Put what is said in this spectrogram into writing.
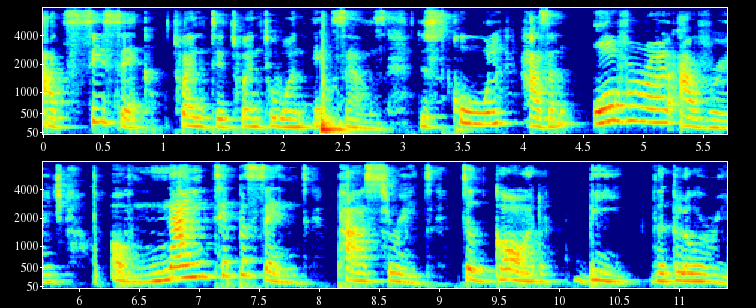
at CSEC 2021 exams. The school has an overall average of 90% pass rate. To God be the glory.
